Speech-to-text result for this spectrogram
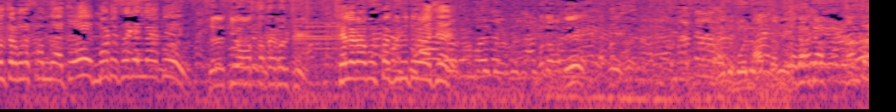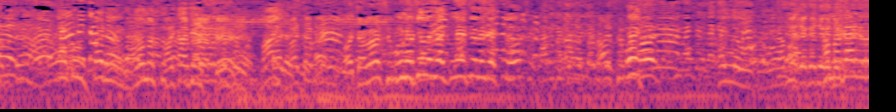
বলতে পারব সামনে আছে। এই মোটর সাইকেল না কই ছেলের কি অবস্থা তাই বলছি? ছেলের অবস্থা গুরুতর আছে। চলে যাক চলে যাক তো। আমার গাড়ি তো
